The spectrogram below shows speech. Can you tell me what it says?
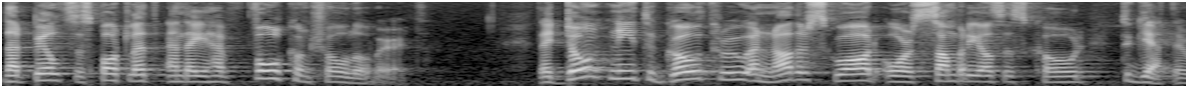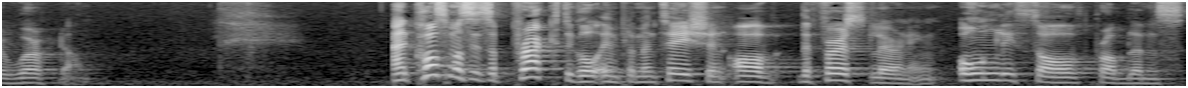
that builds the spotlet, and they have full control over it. They don't need to go through another squad or somebody else's code to get their work done. And Cosmos is a practical implementation of the first learning, only solve problems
